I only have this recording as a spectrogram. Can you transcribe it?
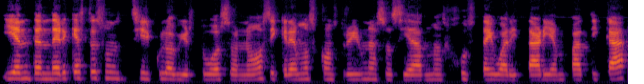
y entender que esto es un círculo virtuoso, ¿no? Si queremos construir una sociedad más justa, igualitaria, empática,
